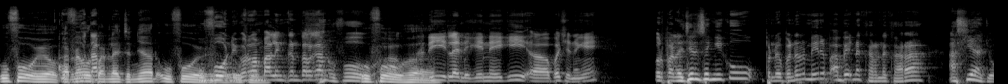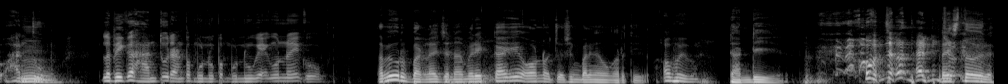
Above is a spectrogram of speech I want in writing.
UFO yo karena urban legendnya UFO. yo. UFO nih kan paling kental kan UFO. UFO. Nah, Jadi lain kene iki eh, apa jenenge? Urban legend sing iku bener-bener mirip ambek negara-negara Asia, Cuk, hantu. Hmm. Lebih ke hantu dan pembunuh-pembunuh kayak ngono iku. Tapi urban legend Amerika iki ono cuk sing paling aku ngerti. Apa iku? Dandi. Apa Cuk? Cuk? Resto lho.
